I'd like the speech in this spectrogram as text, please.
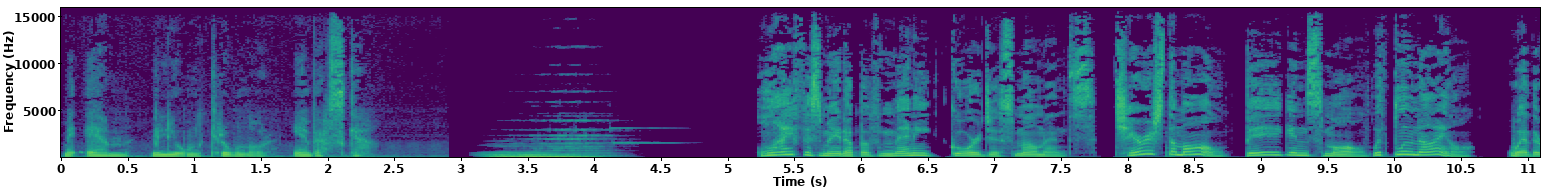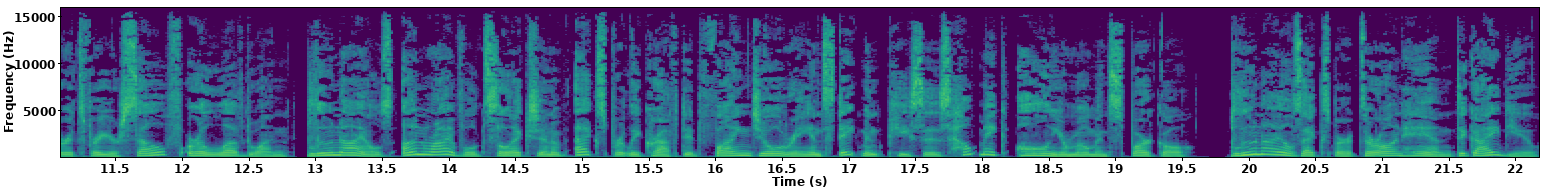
med en miljon kronor i en väska. Life is made up of many gorgeous moments. Cherish them all, big and small, with Blue Nile. Whether it's for yourself or a loved one, Blue Nile's unrivaled selection of expertly crafted fine jewelry and statement pieces help make all your moments sparkle. Blue Nile's experts are on hand to guide you,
